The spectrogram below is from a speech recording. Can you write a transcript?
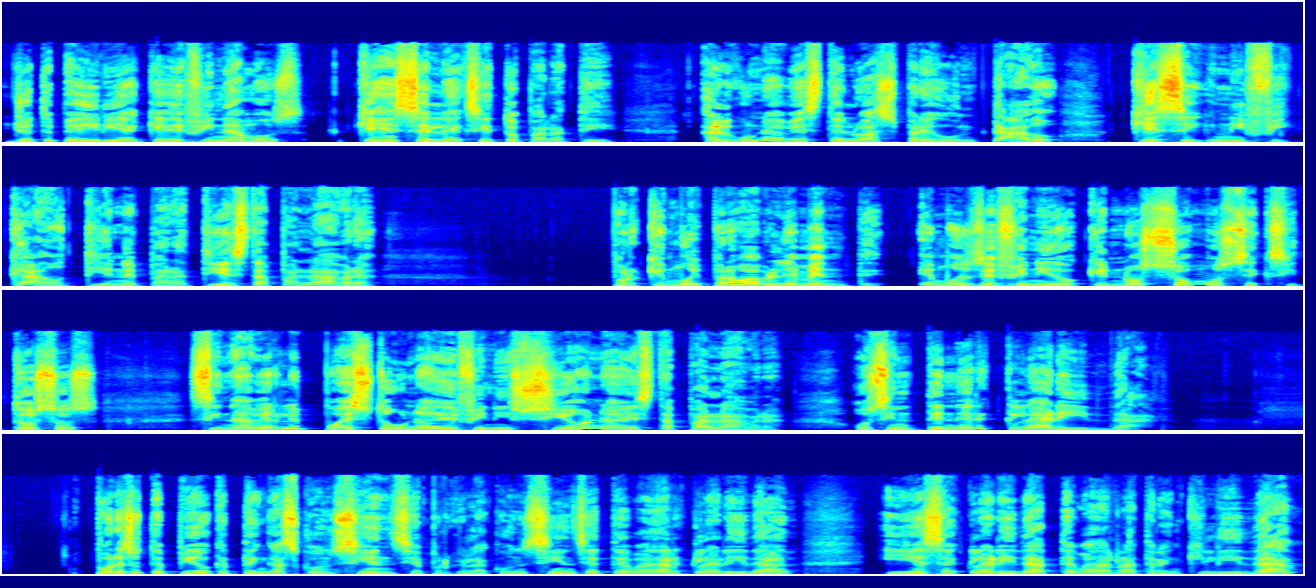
yo te pediría que definamos qué es el éxito para ti. ¿Alguna vez te lo has preguntado? ¿Qué significado tiene para ti esta palabra? Porque muy probablemente hemos definido que no somos exitosos sin haberle puesto una definición a esta palabra o sin tener claridad por eso te pido que tengas conciencia, porque la conciencia te va a dar claridad y esa claridad te va a dar la tranquilidad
